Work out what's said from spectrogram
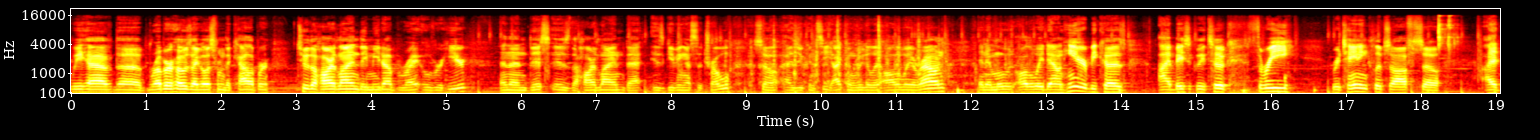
we have the rubber hose that goes from the caliper to the hard line. They meet up right over here. And then this is the hard line that is giving us the trouble. So as you can see, I can wiggle it all the way around and it moves all the way down here because I basically took three retaining clips off. So I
